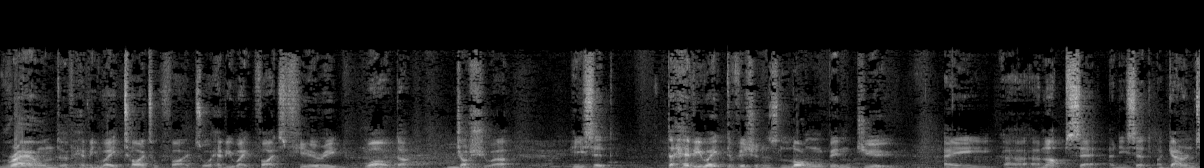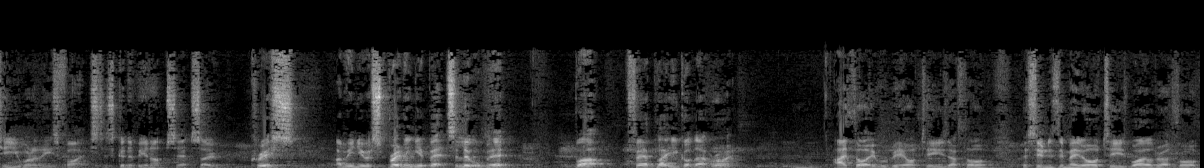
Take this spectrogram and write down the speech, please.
round of heavyweight title fights or heavyweight fights, Fury, Wilder, Joshua, he said the heavyweight division has long been due a uh, an upset, and he said, "I guarantee you, one of these fights, there's going to be an upset." So, Chris, I mean, you were spreading your bets a little bit, but fair play, you got that right. I thought it would be Ortiz. I thought as soon as they made Ortiz Wilder, I thought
